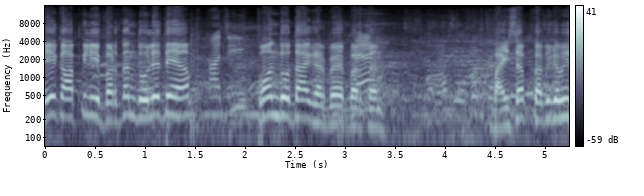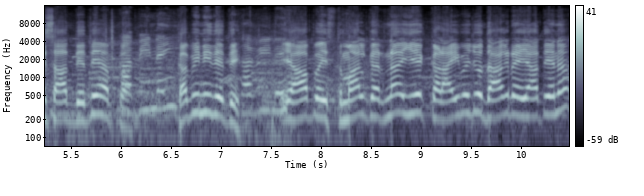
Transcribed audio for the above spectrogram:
एक आपके लिए बर्तन धो लेते हैं आप? हाँ जी। कौन धोता है घर पे बर्तन? भाई साहब कभी कभी साथ देते हैं आपका? कभी नहीं। कभी नहीं देते? कभी नहीं। ये आप इस्तेमाल करना ये कढ़ाई में जो दाग रह जाते हैं ना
